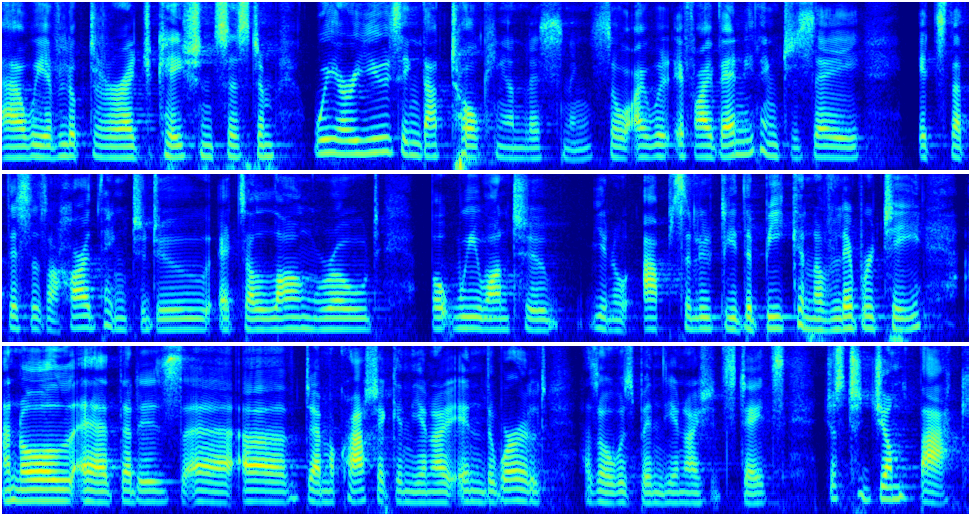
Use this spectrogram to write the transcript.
Uh, we have looked at our education system. We are using that talking and listening. So, I would, if I have anything to say, it's that this is a hard thing to do. It's a long road, but we want to, you know, absolutely the beacon of liberty and all uh, that is uh, democratic in the, United, in the world has always been the United States. Just to jump back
